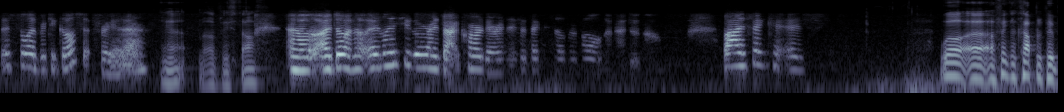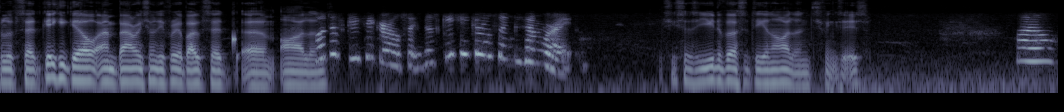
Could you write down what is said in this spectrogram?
There's celebrity gossip for you there. Yeah, lovely stuff. Uh, I don't know. Unless you go around that corner and there's a big silver ball, then I don't know. But I think it is. Well, uh, I think a couple of people have said Geeky Girl and Barry seventy three have both said um, Ireland. What does Geeky Girl think? Does Geeky Girl think I'm right? She says a university in Ireland. She thinks it is. Well,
